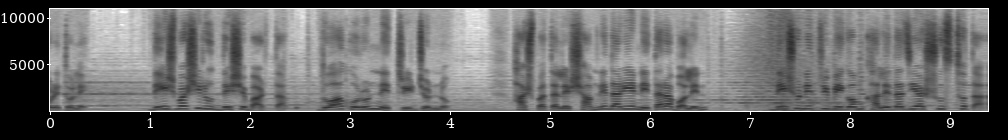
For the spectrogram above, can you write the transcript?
করে তোলে। দেশবাসীর উদ্দেশ্যে বার্তা। দোয়া করুন নেত্রীর জন্য। হাসপাতালের সামনে দাঁড়িয়ে নেতারা বলেন, দেশনেত্রী বেগম খালেদা জিয়ার সুস্থতা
